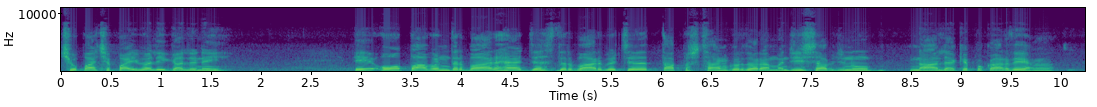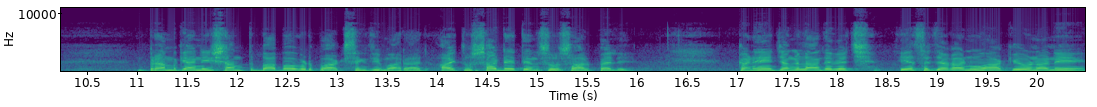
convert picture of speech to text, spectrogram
ਛੁਪਾ ਛਪਾਈ ਵਾਲੀ ਗੱਲ ਨਹੀਂ। ਇਹ ਉਹ ਪਾਵਨ ਦਰਬਾਰ ਹੈ, ਜਿਸ ਦਰਬਾਰ ਵਿੱਚ ਤਪ ਸਥਾਨ ਗੁਰਦੁਆਰਾ ਮੰਜੀ ਸਾਹਿਬ ਜੀ ਨੂੰ ਨਾਂ ਲੈ ਕੇ ਪੁਕਾਰਦੇ ਹਾਂ। ਬ੍ਰਹਮ ਗਿਆਨੀ ਸੰਤ ਬਾਬਾ ਵਡਭਾਗ ਸਿੰਘ ਜੀ ਮਹਾਰਾਜ, ਅੱਜ ਤੋਂ 350 ਸਾਲ ਪਹਿਲੇ ਘਣੇ ਜੰਗਲਾਂ ਦੇ ਵਿੱਚ ਇਸ ਜਗ੍ਹਾ ਨੂੰ ਆ ਕੇ ਉਹਨਾਂ ਨੇ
